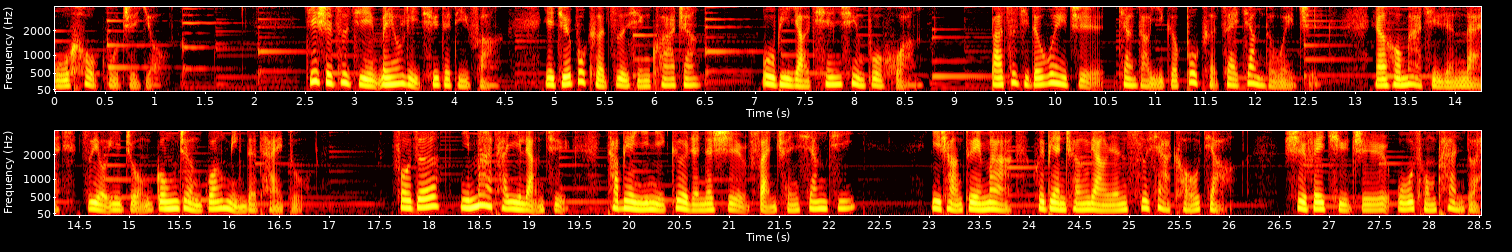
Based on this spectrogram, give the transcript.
无后顾之忧。即使自己没有理屈的地方，也绝不可自行夸张，务必要谦逊不谎。把自己的位置降到一个不可再降的位置，然后骂起人来，自有一种公正光明的态度。否则，你骂他一两句，他便以你个人的事反唇相讥，一场对骂会变成两人私下口角，是非曲直无从判断。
